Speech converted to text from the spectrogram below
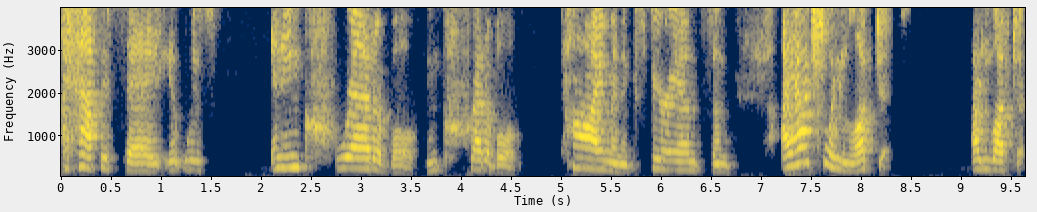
I have to say it was an incredible, incredible time and experience, and I actually loved it. I loved it.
